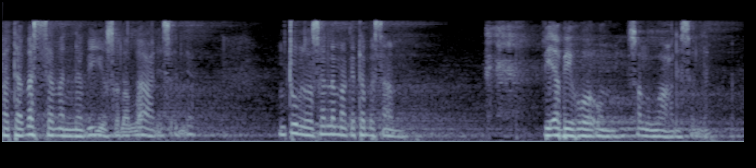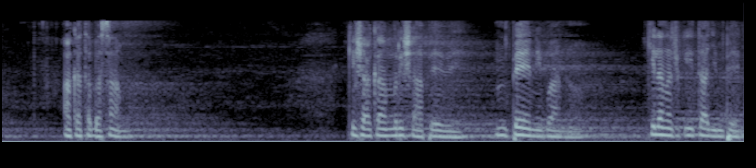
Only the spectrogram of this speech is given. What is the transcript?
fatabassama an-nabiy sallallahu alaihi wasallam. Mtume sallallahu akatabasamu. Bi abi huwa ummi sallallahu alaihi wasallam. Akatabasamu. Kisha akaamrisha apewe. Mpeni bwana. Kila anachokihitaji mpeni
